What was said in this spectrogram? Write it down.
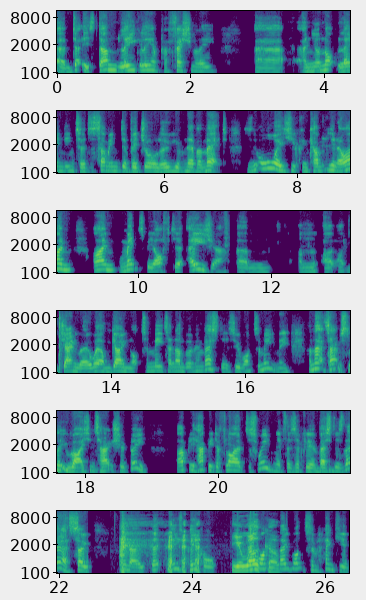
um, it's done legally and professionally, uh, and you're not lending to some individual who you've never met. Always, you can come. You know, I'm I'm meant to be off to Asia um, on, uh, on January, where I'm going not to meet a number of investors who want to meet me, and that's absolutely right. It's how it should be. I'd be happy to fly up to Sweden if there's a few investors there. So, you know, these people you're welcome. They want, they want, to thank you.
